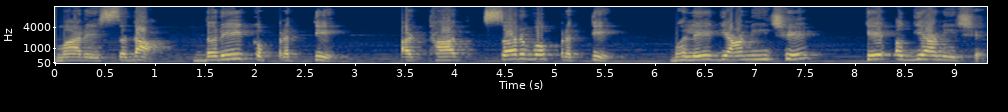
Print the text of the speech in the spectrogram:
મારે સદા દરેક પ્રત્યે, અર્થાત સર્વ પ્રત્યે, ભલે જ્ઞાની છે કે અજ્ઞાની છે.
